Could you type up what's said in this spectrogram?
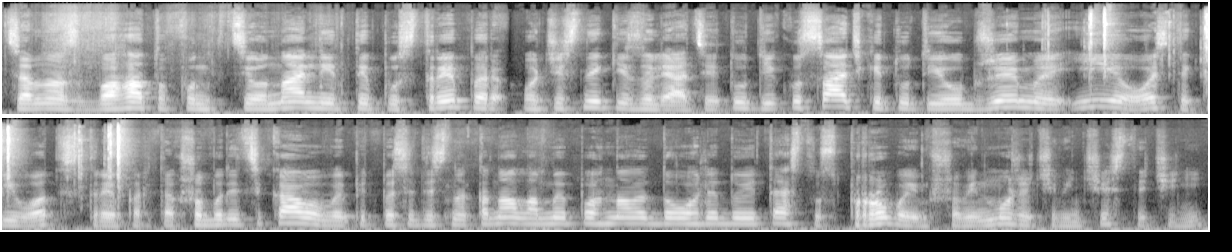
Це в нас багатофункціональний типу стрипер, очисник ізоляції. Тут і кусачки, тут і обжими, і ось такий от стрипер. Так що буде цікаво, ви підписуйтесь на канал, а ми погнали до огляду і тесту. Спробуємо, що він може, чи він чистий, чи ні.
